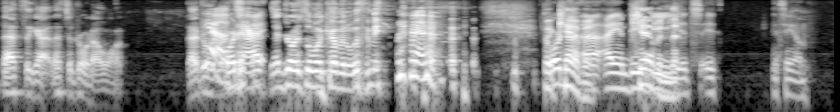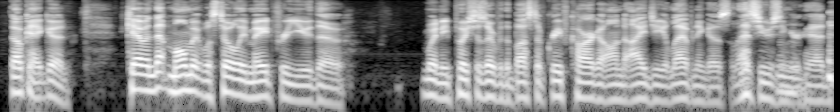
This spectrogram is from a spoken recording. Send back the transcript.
"That's the guy. That's the droid I want." That droid, Yeah. right Or that droid's the one coming with me. But or Kevin, not, uh, IMDb, Kevin, that- it's it's it's him. okay, good. Kevin, that moment was totally made for you, though. When he pushes over the bust of Greef Karga onto IG11 and goes, "That's using your head."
